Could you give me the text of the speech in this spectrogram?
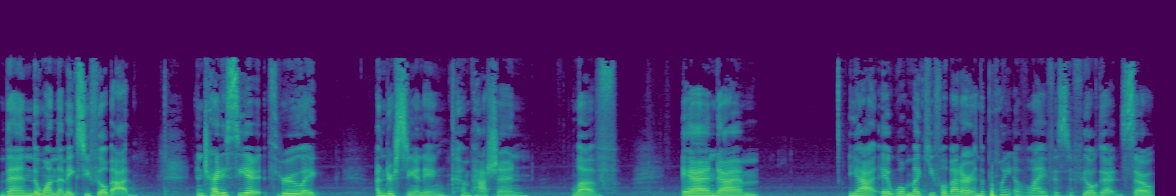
than the one that makes you feel bad. And try to see it through like understanding, compassion, love. And um, yeah, it will make you feel better. And the point of life is to feel good. So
